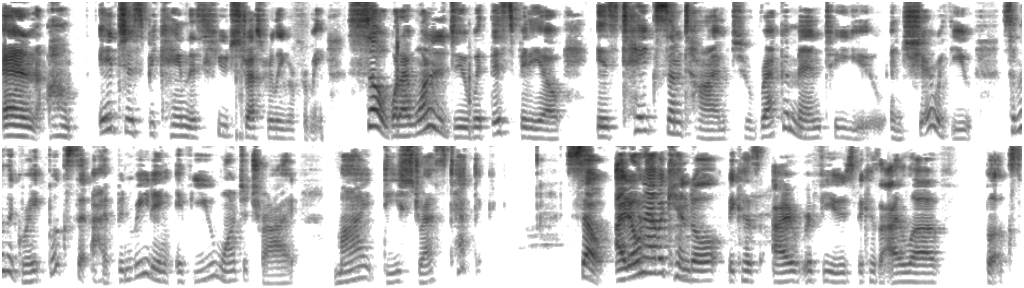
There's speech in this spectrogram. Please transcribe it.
And um, it just became this huge stress reliever for me. So, what I wanted to do with this video is take some time to recommend to you and share with you some of the great books that I've been reading if you want to try my de stress tactic. So I don't have a Kindle because I refuse because I love books.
